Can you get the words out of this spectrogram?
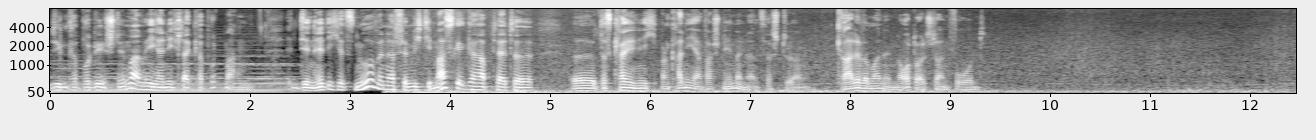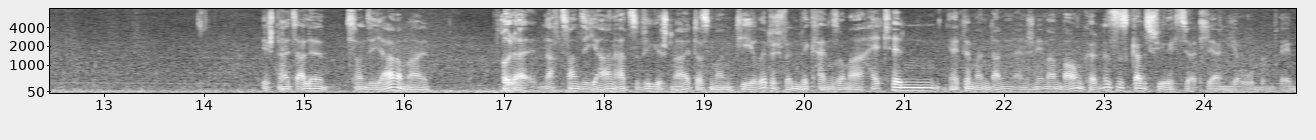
den kaputten Schneemann will ich ja nicht gleich kaputt machen. Den hätte ich jetzt nur, wenn er für mich die Maske gehabt hätte. Äh, das kann ich nicht. Man kann nicht einfach Schneemänner zerstören. Gerade wenn man in Norddeutschland wohnt. Schneit es alle 20 Jahre mal. Oder nach 20 Jahren hat es so viel geschneit, dass man theoretisch, wenn wir keinen Sommer hätten, hätte man dann einen Schneemann bauen können. Das ist ganz schwierig zu erklären hier oben in Bremen.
